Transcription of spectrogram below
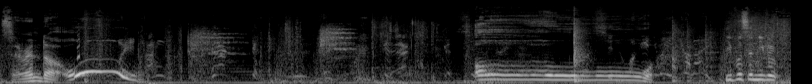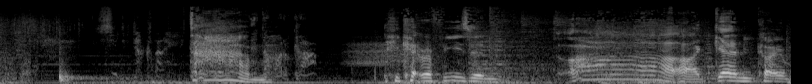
Surrender. Oh! Oh! He wasn't even... Damn! He kept refusing. Ah! Again, he came.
